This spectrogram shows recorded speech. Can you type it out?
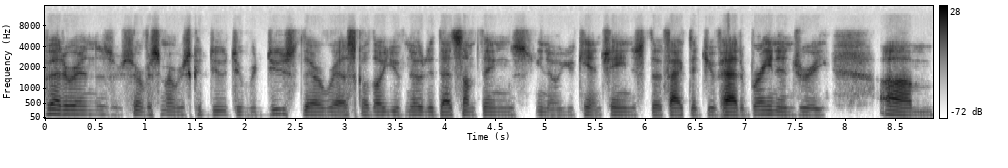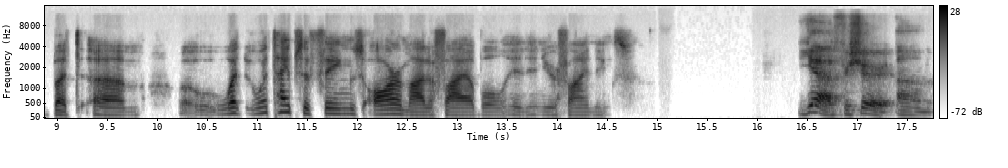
veterans or service members could do to reduce their risk although you've noted that some things you know you can't change the fact that you've had a brain injury. Um, but um, what what types of things are modifiable in, in your findings? Yeah for sure. Um,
